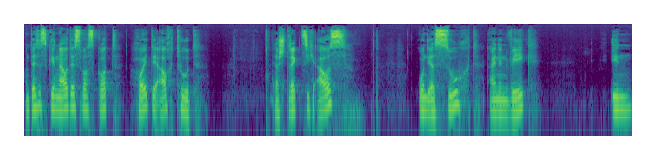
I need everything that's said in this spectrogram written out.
Und das ist genau das, was Gott heute auch tut. Er streckt sich aus und er sucht einen Weg, in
